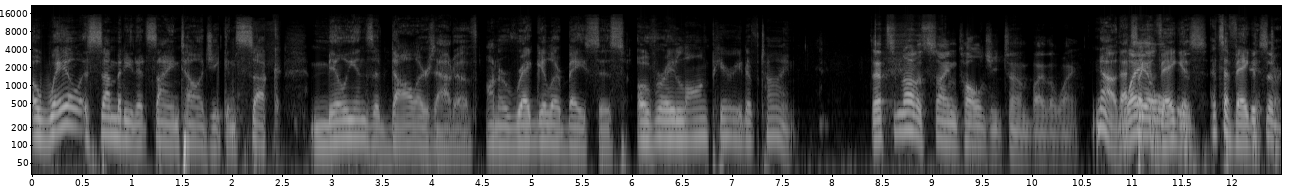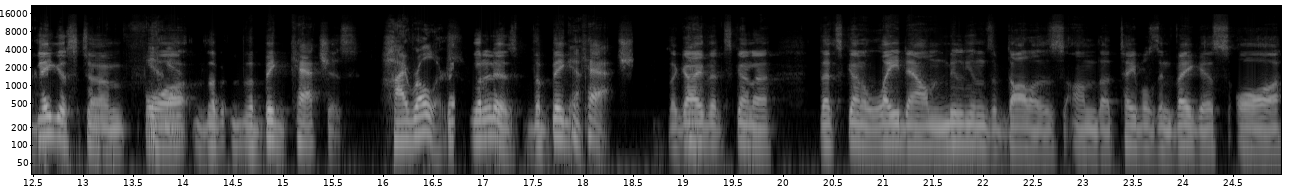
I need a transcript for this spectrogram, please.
A whale is somebody that Scientology can suck millions of dollars out of on a regular basis over a long period of time. That's not a Scientology term, by the way. No, that's like a Vegas. is- it's a Vegas It's a term. Vegas term for Yeah. the the big catches. High rollers. That's what it is. The big Yeah. catch. The guy that's gonna that's gonna lay down millions of dollars on the tables in Vegas or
